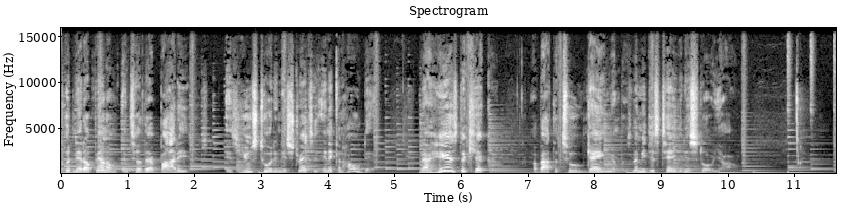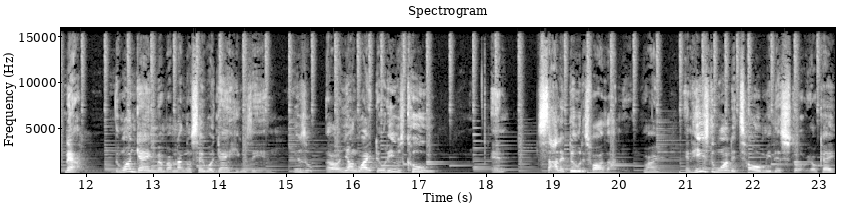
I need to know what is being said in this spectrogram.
putting it up in them until their body is used to it and it stretches and it can hold that. Now, here's the kicker about the two gang members. Let me just tell you this story, y'all. Now, the one gang member, I'm not gonna say what gang he was in. He was a young white dude. He was cool and solid dude as far as I knew, right? And he's the one that told me this story, okay?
